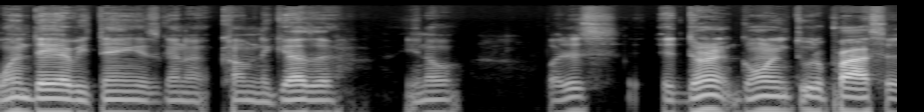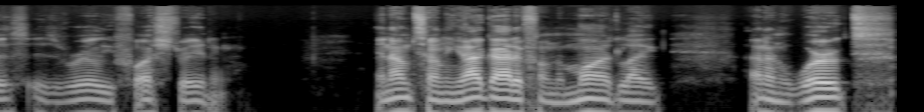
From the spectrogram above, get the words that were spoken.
one day everything is gonna come together you know but it's it during going through the process is really frustrating. And i'm telling you i got it from the mud like i done worked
